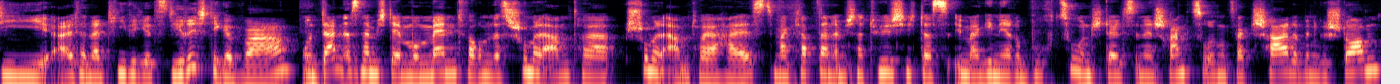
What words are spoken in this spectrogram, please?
die Alternative jetzt die richtige war. Und dann ist nämlich der Moment, warum das Schummelabenteuer Schummelabenteuer heißt. Man klappt dann nämlich natürlich nicht das imaginäre Buch zu und stellt es in den Schrank zurück und sagt, schade, bin gestorben,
